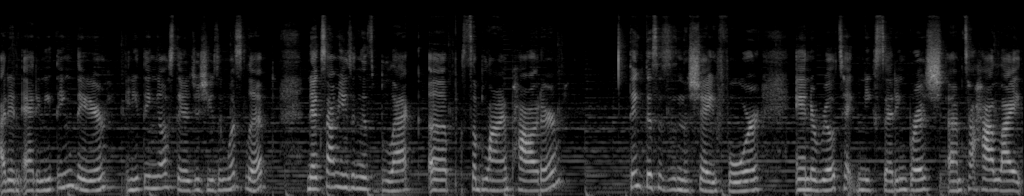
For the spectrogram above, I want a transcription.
I didn't add anything there, anything else there, just using what's left. Next, I'm using this Black Up Sublime Powder think this is in the shade 4 and a Real Technique setting brush um, to highlight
